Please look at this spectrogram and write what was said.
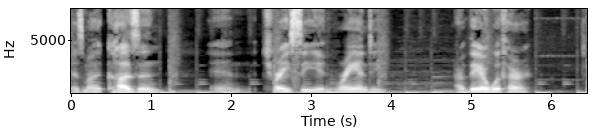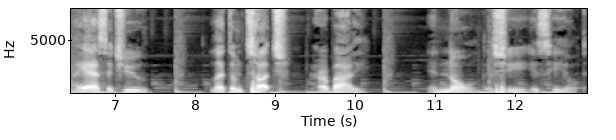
as my cousin and Tracy and Randy are there with her. I ask that you let them touch her body and know that she is healed.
